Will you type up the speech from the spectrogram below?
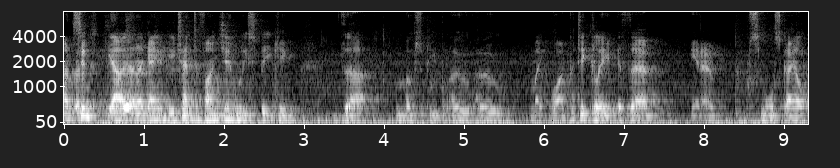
And, Since- and- yeah, and again, you tend to find, generally speaking, that most people who, who make wine, particularly if they're, you know, small scale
